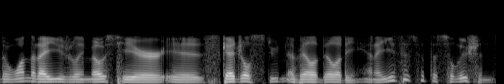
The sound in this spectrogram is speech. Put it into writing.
The one that I use really most here is schedule student availability. And I use this with the solutions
